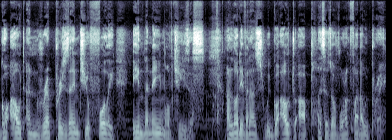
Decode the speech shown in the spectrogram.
go out and represent you fully in the name of Jesus. And Lord, even as we go out to our places of work, Father, we pray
